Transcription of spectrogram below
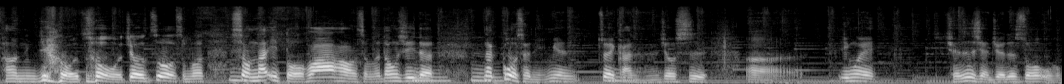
好，你要我做我就做什么，送他一朵花哈，什么东西的。那过程里面最感人的就是呃，因为全智贤觉得说我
